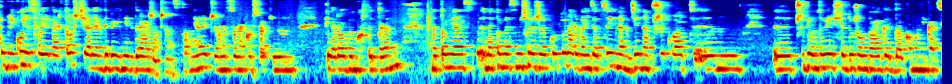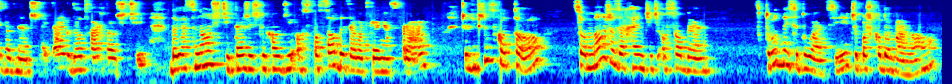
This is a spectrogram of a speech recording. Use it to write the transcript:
publikuje swoje wartości, ale jak gdyby ich nie wdraża często, nie? Czy one są jakoś takim PR-owym chwytem. Natomiast, natomiast myślę, że kultura organizacyjna, gdzie na przykład przywiązuje się dużą wagę do komunikacji wewnętrznej, tak? do otwartości, do jasności też, jeśli chodzi o sposoby załatwiania spraw, czyli wszystko to, co może zachęcić osobę w trudnej sytuacji czy poszkodowaną Y,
